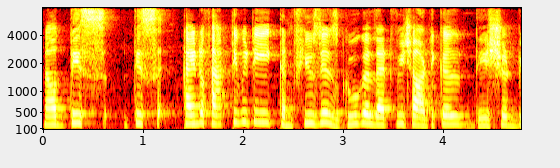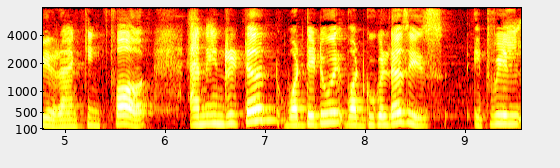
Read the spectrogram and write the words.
Now this this kind of activity confuses google that which article they should be ranking for. And in return what they do what google does is it will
